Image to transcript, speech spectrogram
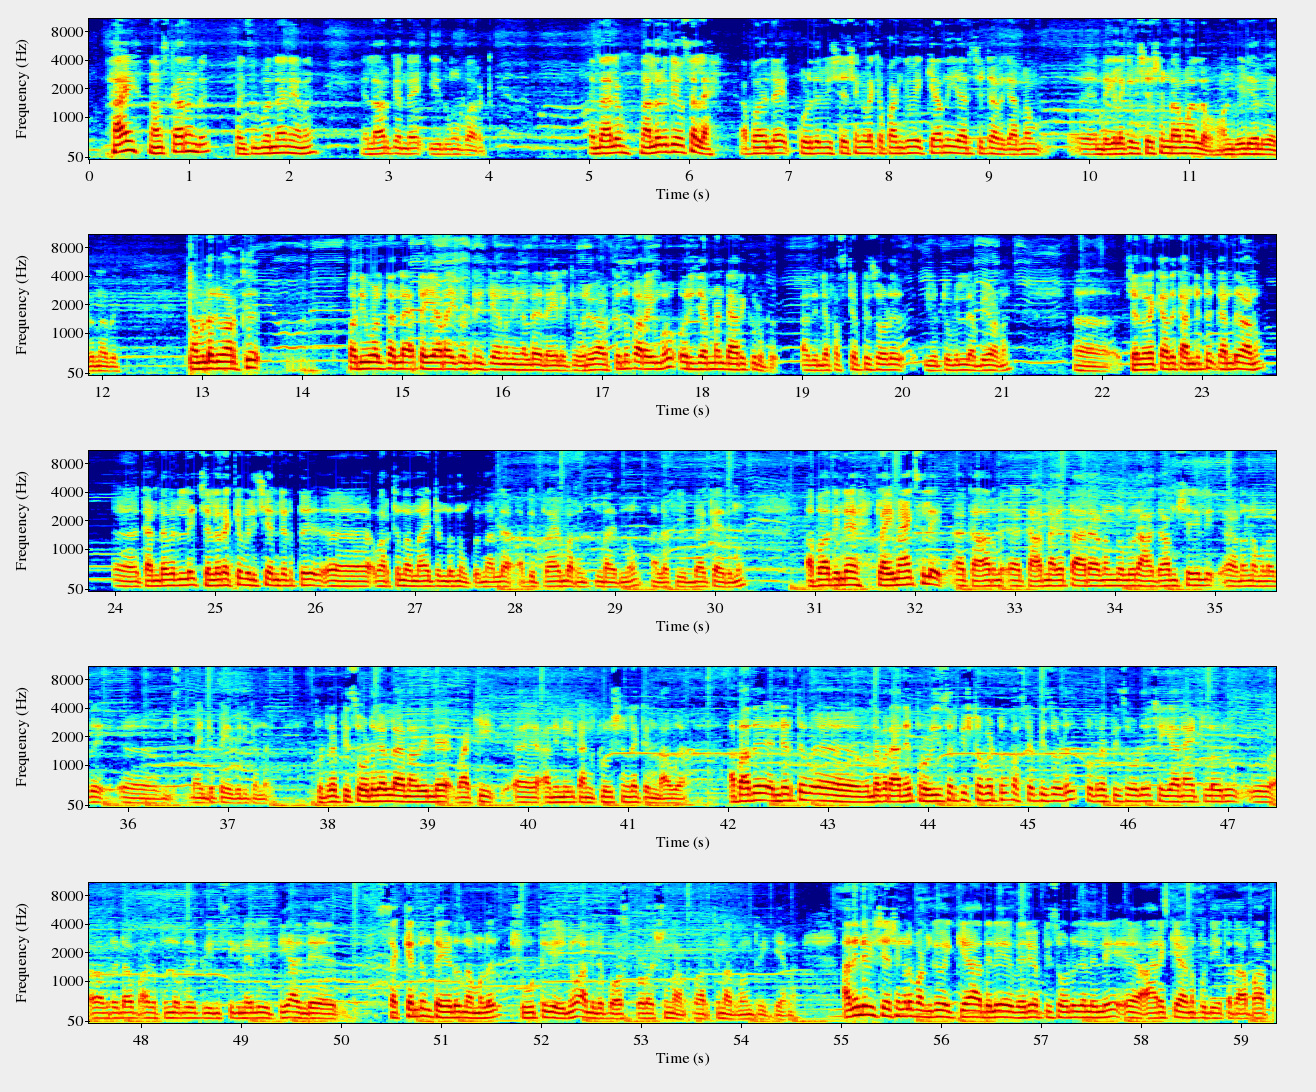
Hi നമസ്കാരമുണ്ട്. ഫൈസൽ പൊന്നാനിയാണ്. എല്ലാവർക്കും എന്റെ ഈദ് മുബാറക്. എന്തായാലും നല്ലൊരു ദിവസമല്ലേ? അപ്പോൾ അതിന്റെ കൂടുതൽ വിശേഷങ്ങളൊക്കെ പങ്കുവെക്കാന്ന് വിചാരിച്ചിട്ടാണ്. കാരണം എന്തെങ്കിലുമൊക്കെ വിശേഷം ഉണ്ടാവുമല്ലോ ഓൺ വീഡിയോയിൽ വരുന്നത്. നമ്മുടെ ഒരു വർക്ക് പതിപോലെ തന്നെ തയ്യാറായിക്കൊണ്ടിരിക്കുകയാണ് നിങ്ങളുടെ ഇടയിലേക്ക്. ഒരു വർക്ക് എന്ന് പറയുമ്പോൾ ഒരു ജർമ്മൻ ഡയറി കുറിപ്പ്. അതിന്റെ ഫസ്റ്റ് എപ്പിസോഡ് യൂട്യൂബിൽ ലഭ്യമാണ്. ചിലരൊക്കെ അത് കണ്ടിട്ട് കണ്ടു കാണും. കണ്ടവരിൽ ചിലരൊക്കെ വിളിച്ച് എന്റെ അടുത്ത് വർക്ക് നന്നായിട്ടുണ്ട് നമുക്ക് നല്ല അഭിപ്രായം പറഞ്ഞിട്ടുണ്ടായിരുന്നു. നല്ല ഫീഡ്ബാക്ക് ആയിരുന്നു. അപ്പോൾ അതിന്റെ ക്ലൈമാക്സിൽ കാറിനകത്ത് ആരാണെന്നുള്ള ഒരു ആകാംക്ഷയിൽ ആണ് നമ്മളത് മൈൻഡപ്പ് ചെയ്തിരിക്കുന്നത്. തുടർ എപ്പിസോഡുകളിലാണ് അതിന്റെ ബാക്കി അതിനൊരു കൺക്ലൂഷനിലൊക്കെ ഉണ്ടാവുക. അപ്പൊ അത് എന്റെ അടുത്ത് എന്താ പറയാ അത് പ്രൊഡ്യൂസർക്ക് ഇഷ്ടപ്പെട്ടു. ഫസ്റ്റ് എപ്പിസോഡ് തുടർ എപ്പിസോഡ് ചെയ്യാനായിട്ടുള്ള ഒരു അവരുടെ ഭാഗത്തുനിന്നുള്ള ഗ്രീൻ സിഗ്നൽ കിട്ടി. അതിന്റെ സെക്കൻഡും തേർഡും നമ്മൾ ഷൂട്ട് കഴിഞ്ഞു അതിന്റെ പോസ്റ്റ് പ്രൊഡക്ഷൻ വർക്ക് നടന്നുകൊണ്ടിരിക്കുകയാണ് അതിന്റെ വിശേഷങ്ങൾ പങ്കുവെക്കുക. അതിൽ വരും എപ്പിസോഡുകളിൽ ആരൊക്കെയാണ് പുതിയ കഥാപാത്രം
